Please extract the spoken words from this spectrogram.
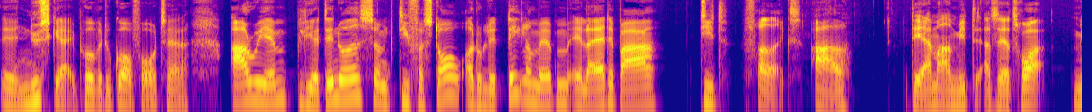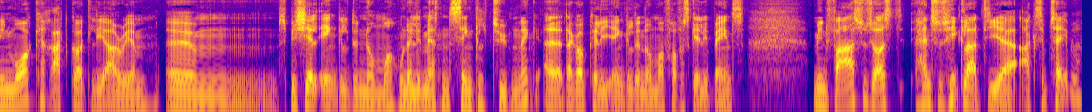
øh, nysgerrig på, hvad du går og foretager dig. R.E.M., bliver det noget, som de forstår, og du lidt deler med dem, eller er det bare dit, Frederiks, eget? Det er meget mit. Altså, jeg tror, min mor kan ret godt lide R.E.M. Øhm, specielt enkelte numre. Hun er lidt mere sådan single-typen, ikke? Øh, der godt kan lide enkelte numre fra forskellige bands. Min far synes også, han synes helt klart, at de er acceptable.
